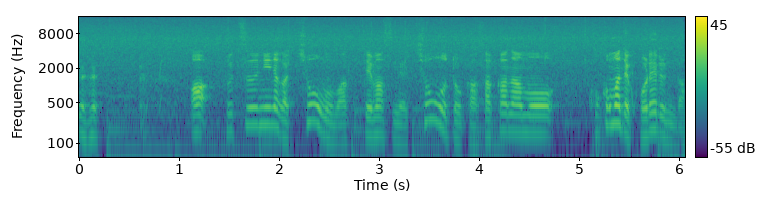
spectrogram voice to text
ね。あ、普通になんか蝶も待ってますね。蝶とか魚も、ここまで来れるんだ。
